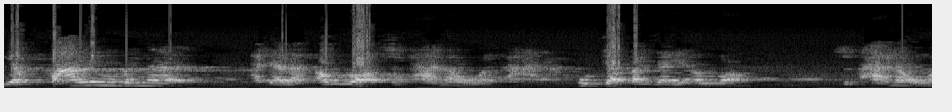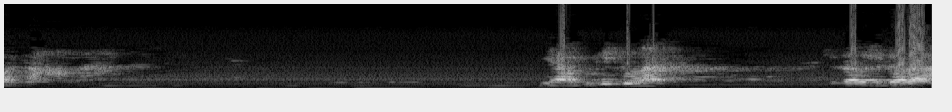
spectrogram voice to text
yang paling benar adalah Allah subhanahu wa ta'ala. Ucapan dari Allah subhanahu wa ta'ala. Ya begitulah saudara-saudara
